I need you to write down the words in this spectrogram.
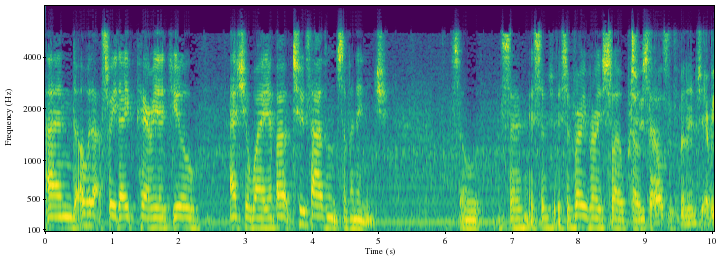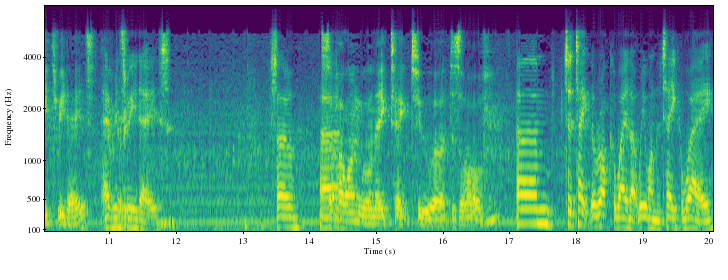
and over that three-day period, you'll etch away about two thousandths of an inch. So it's a it's a it's a very very slow process. Two process. thousandth of an inch every three days? Every three days. So. Uh, so how long will an egg take to uh, dissolve? Um, to take the rock away that we want to take away,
